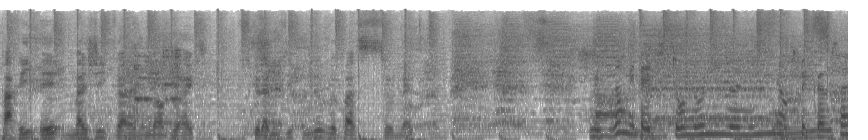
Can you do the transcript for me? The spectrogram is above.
Paris est magique vers la en direct, puisque la musique ne veut pas se mettre. Mais non, mais t'as dit ton non, non, non, un truc comme ça.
